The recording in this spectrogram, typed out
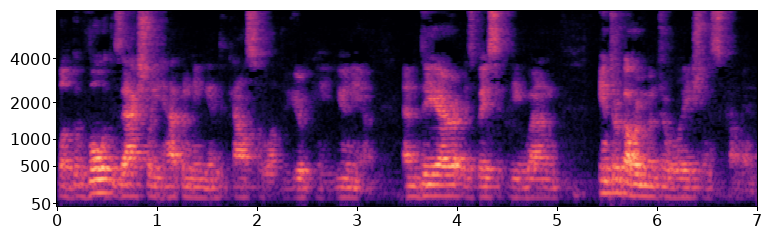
but the vote is actually happening in the Council of the European Union. And there is basically when intergovernmental relations come in.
